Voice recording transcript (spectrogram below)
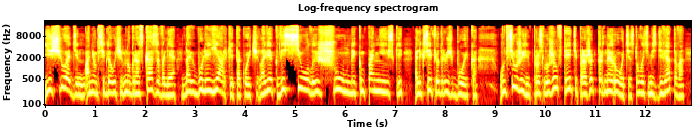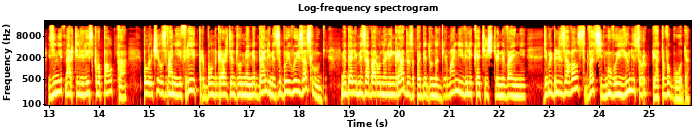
Еще один, о нем всегда очень много рассказывали, наиболее яркий такой человек, веселый, шумный, компанейский, Алексей Федорович Бойко. Он всю жизнь прослужил в третьей прожекторной роте 189-го зенитно-артиллерийского полка. Получил звание ефрейтор, был награжден двумя медалями за боевые заслуги. Медалями за оборону Ленинграда, за победу над Германией в Великой Отечественной войне. Демобилизовался 27 июня 1945 года.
